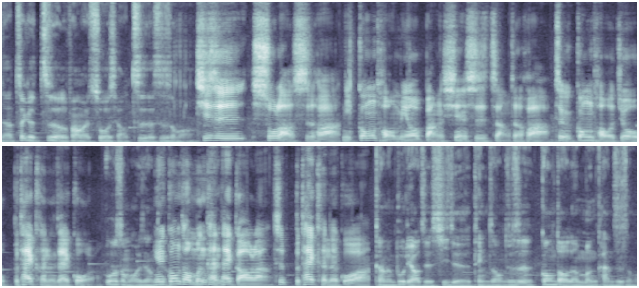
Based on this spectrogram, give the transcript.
那这个自由的范围缩小指的是什么？其实说老实话，你公投没有绑县市长的话，这个公投就不太可能再过了。为什么会这样？因为公投门槛太高啦，这不太可能过啊。可能不了解细节的听众，就是公投的门槛是什么？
